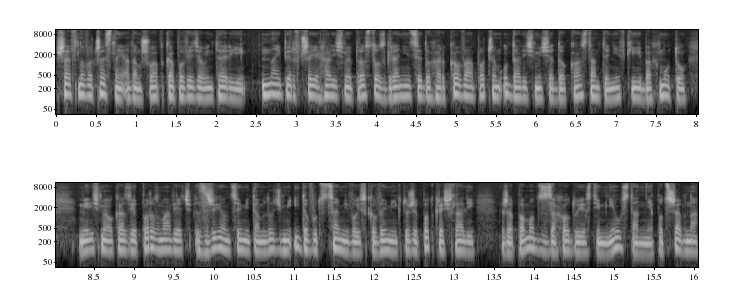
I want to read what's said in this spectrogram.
Szef Nowoczesnej Adam Szłapka powiedział Interii: Najpierw przejechaliśmy prosto z granicy do Charkowa, po czym udaliśmy się do Konstantyniwki i Bachmutu. Mieliśmy okazję porozmawiać z żyjącymi tam ludźmi i dowódcami wojskowymi, którzy podkreślali, że pomoc z Zachodu jest im nieustannie potrzebna,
